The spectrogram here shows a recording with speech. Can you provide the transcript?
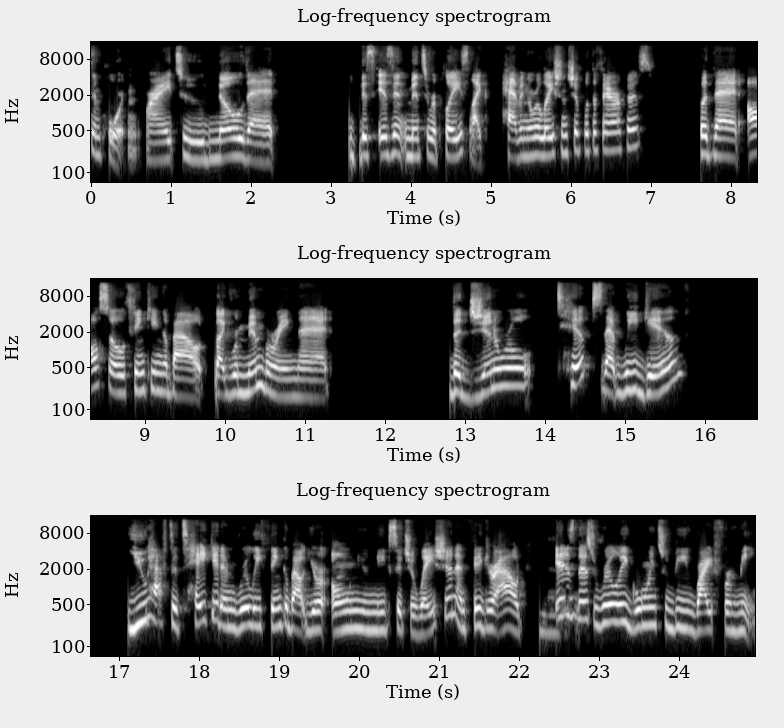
important, right? To know that this isn't meant to replace like having a relationship with a therapist, but that also thinking about like remembering that the general tips that we give you have to take it and really think about your own unique situation and figure out is this really going to be right for me?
